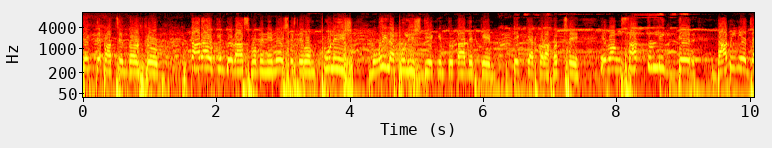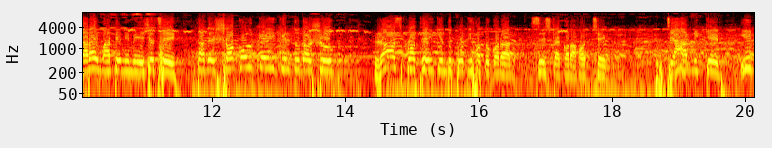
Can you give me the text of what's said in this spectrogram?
দেখতে পাচ্ছেন দর্শক, তারাও কিন্তু রাজপথে নেমে এসেছে এবং পুলিশ, মহিলা পুলিশ দিয়ে কিন্তু তাদেরকে টেক কেয়ার করা হচ্ছে। এবং ছাত্রলীগদের দাবি নিয়ে যারাই মাঠে নেমে এসেছে, তাদের সকলকেই কিন্তু দর্শক রাজপথেই কিন্তু প্রতিহত করার চেষ্টা করা হচ্ছে। চেহার নিক্ষেপ, ইট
